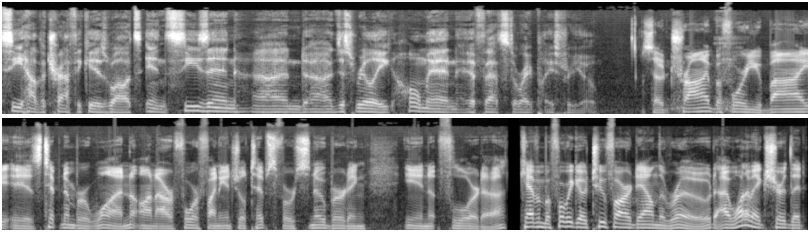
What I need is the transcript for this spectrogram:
see how the traffic is while it's in season, and uh, just really home in if that's the right place for you. So, try before you buy is tip number one on our four financial tips for snowbirding in Florida. Kevin, before we go too far down the road, I want to make sure that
